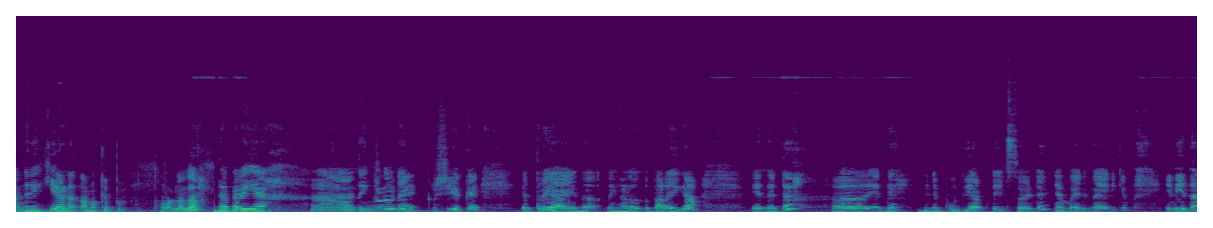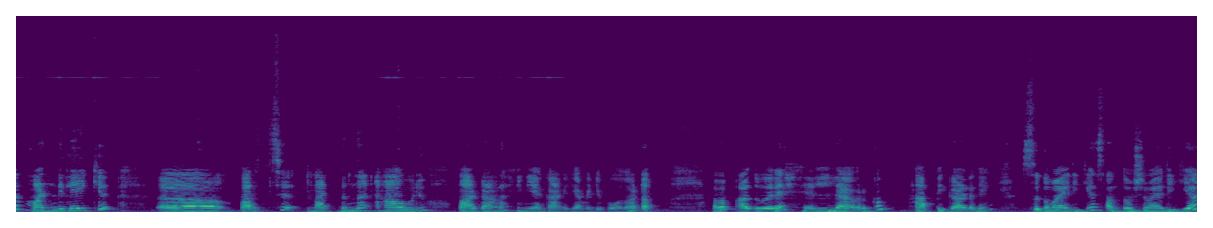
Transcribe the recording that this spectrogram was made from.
അങ്ങനെയൊക്കെയാണ് നമുക്കിപ്പം ഉള്ളത്. എന്താ പറയുക നിങ്ങളുടെ കൃഷിയൊക്കെ എത്രയായെന്ന് നിങ്ങളൊന്ന് പറയുക. എന്നിട്ട് എന്നെ ഇതിന്റെ പുതിയ അപ്ഡേറ്റ്സുമായിട്ട് ഞാൻ വരുന്നതായിരിക്കും. ഇനി ഇത് മണ്ണിലേക്ക് പറിച്ച് നടുന്ന ആ ഒരു പാട്ടാണ് ഇനി ഞാൻ കാണിക്കാൻ വേണ്ടി പോകുന്നത് കേട്ടോ. അപ്പം അതുവരെ എല്ലാവർക്കും ഹാപ്പി ഗാർഡനിങ്. സുഖമായിരിക്കുക സന്തോഷമായിരിക്കുക.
